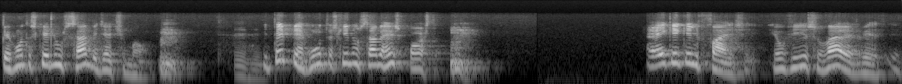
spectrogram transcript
perguntas que ele não sabe de antemão. Uhum. E tem perguntas que ele não sabe a resposta. Aí o que, que ele faz? Eu vi isso várias vezes.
